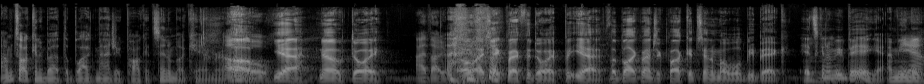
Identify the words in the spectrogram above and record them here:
i'm talking about the Blackmagic pocket cinema camera Oh. oh yeah, no doy. I thought you were. Oh, I take back the doy. But yeah, the Blackmagic Pocket Cinema will be big. it's gonna be big i mean Yeah.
